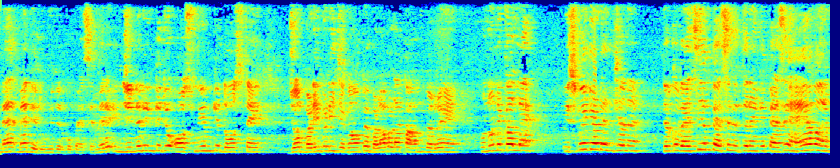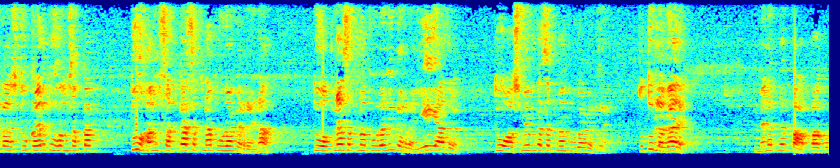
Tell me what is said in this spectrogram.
मैं मैं दे दूँगी तेरे को पैसे। मेरे इंजीनियरिंग के जो ऑस्मियम के दोस्त थे, जो बड़ी बड़ी जगहों पे बड़ा बड़ा काम कर रहे हैं, उन्होंने कहा, ले इसमें क्या टेंशन है? तेरे को वैसे ही हम पैसे देते रहेंगे। पैसे हैं हमारे पास। तू कर, तू हम सबका, तू हम सबका सपना पूरा कर रहा है ना? तू अपना सपना पूरा नहीं कर रहा, ये याद रख। तू ऑस्मियम का सपना पूरा कर रहा है। तो तू लगा रहे। तो मैंने अपने पापा को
